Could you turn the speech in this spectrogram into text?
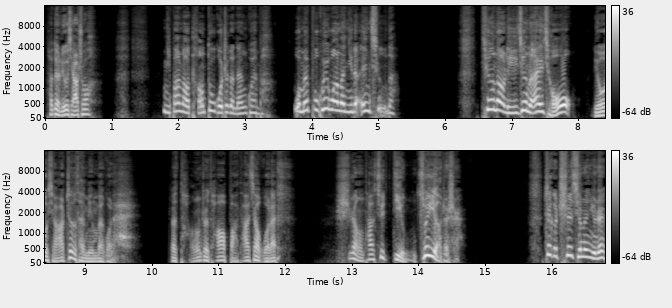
她对刘霞说：“你帮老唐度过这个难关吧，我们不会忘了你的恩情的。”听到李静的哀求，刘霞这才明白过来，这唐志涛把她叫过来，是让他去顶罪啊！这是，这个痴情的女人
